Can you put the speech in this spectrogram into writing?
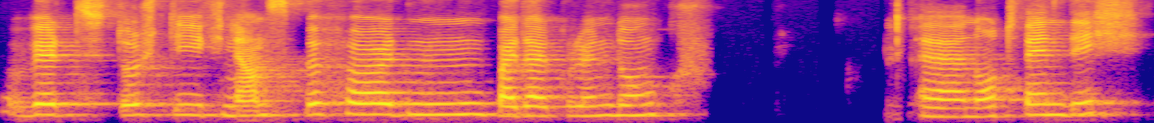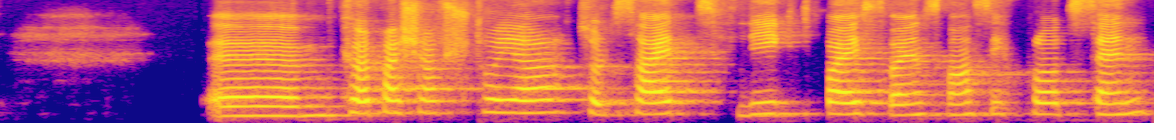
wird durch die Finanzbehörden bei der Gründung äh, notwendig. Ähm, Körperschaftssteuer zurzeit liegt bei 22 Prozent,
